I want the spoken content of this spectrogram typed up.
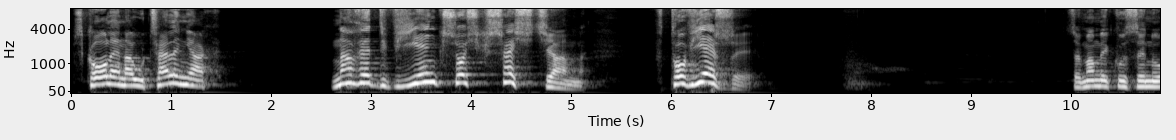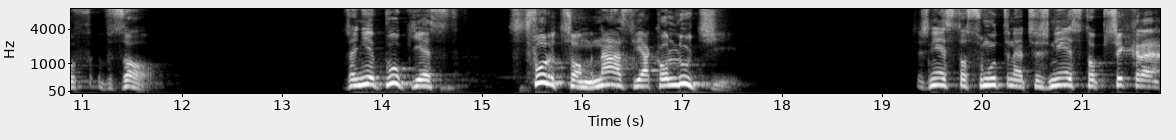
w szkole, na uczelniach. Nawet większość chrześcijan w to wierzy, że mamy kuzynów w zoo, że nie Bóg jest stwórcą nas jako ludzi. Czyż nie jest to smutne, czyż nie jest to przykre,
